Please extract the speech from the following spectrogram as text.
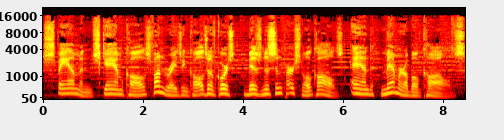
spam and scam calls, fundraising calls, and of course, business and personal calls. And memorable calls.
